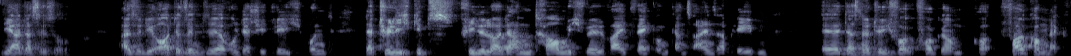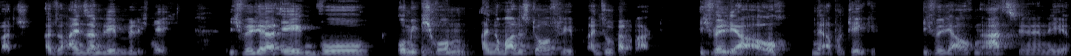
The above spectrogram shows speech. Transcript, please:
Ja, das ist so. Also die Orte sind sehr unterschiedlich und natürlich gibt's viele Leute haben einen Traum, ich will weit weg und ganz einsam leben. Äh, das ist natürlich voll, vollkommen, vollkommener Quatsch. Also einsam leben will ich nicht. Ich will ja irgendwo um mich rum ein normales Dorf leben, ein Supermarkt. Ich will ja auch eine Apotheke. Ich will ja auch einen Arzt in der Nähe.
